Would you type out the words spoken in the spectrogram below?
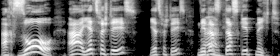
Ach so! Ah, jetzt verstehe ich's. Jetzt verstehe ich's. Nee, Ah. das, das geht nicht.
